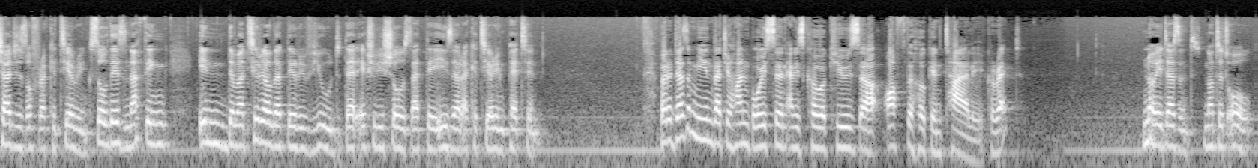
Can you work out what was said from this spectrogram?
charges of racketeering. So there's nothing in the material that they reviewed that actually shows that there is a racketeering pattern. But it doesn't mean that Johan Booysen and his co-accused are off the hook entirely, correct? No, it doesn't, not at all.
